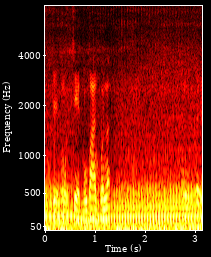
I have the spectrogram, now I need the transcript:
โอเคหมดเขตหมู่บ้านคนละโอ้ย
